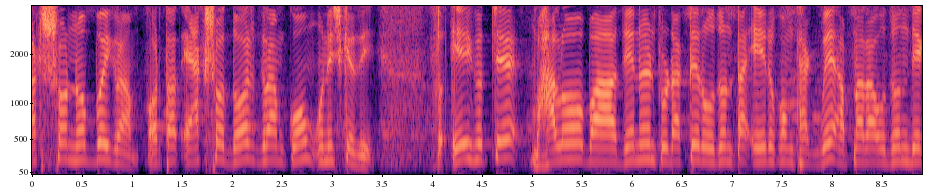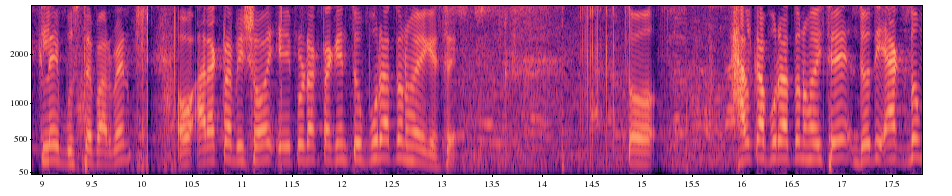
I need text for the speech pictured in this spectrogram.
আটশো নব্বই গ্রাম, অর্থাৎ একশো দশ গ্রাম কম উনিশ কেজি। তো এই হচ্ছে ভালো বা জেনুইন প্রোডাক্টের ওজনটা এইরকম থাকবে, আপনারা ওজন দেখলেই বুঝতে পারবেন। ও, আরেকটা বিষয়, এই প্রোডাক্টটা কিন্তু পুরাতন হয়ে গেছে। তো হালকা পুরাতন হয়েছে, যদি একদম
